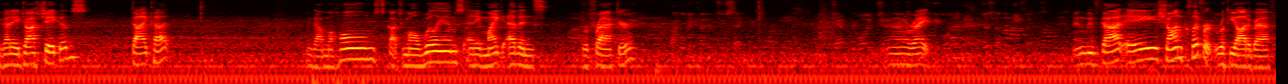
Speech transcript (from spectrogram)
We got a Josh Jacobs die cut. We got Mahomes, got Jamaal Williams, and a Mike Evans refractor. All right. And we've got a Sean Clifford rookie autograph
